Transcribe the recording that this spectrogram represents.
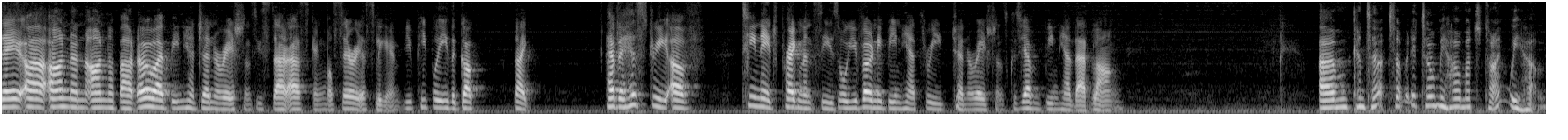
they are on and on about, oh, I've been here generations. You start asking, well, seriously, and you people either got like have a history of teenage pregnancies, or you've only been here three generations because you haven't been here that long. Um, can t- somebody tell me how much time we have?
